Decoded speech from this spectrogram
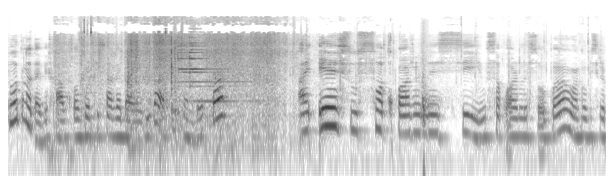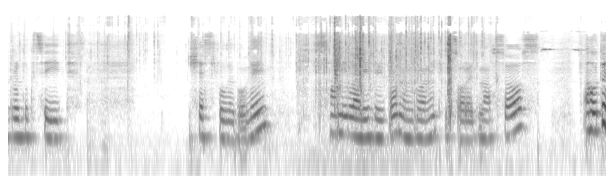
ბლოკნოტები ხალხო ზოგი საღებავები და ასე შემდეგ და აი ეს უსაყვარლესი უსაყვარლესობა ვანგოგის რეპროდუქციით შესრულებული. სამი ლარი ღირდა მე მგონი თუ სწორედ მახსოვს. აუ და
